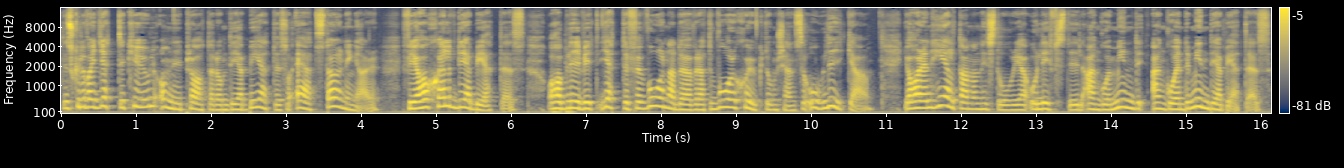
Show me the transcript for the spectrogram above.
Det skulle vara jättekul om ni pratade om diabetes och ätstörningar. För jag har själv diabetes och har blivit jätteförvånad över att vår sjukdom känns så olika. Jag har en helt annan historia och livsstil angående min, angående min diabetes.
